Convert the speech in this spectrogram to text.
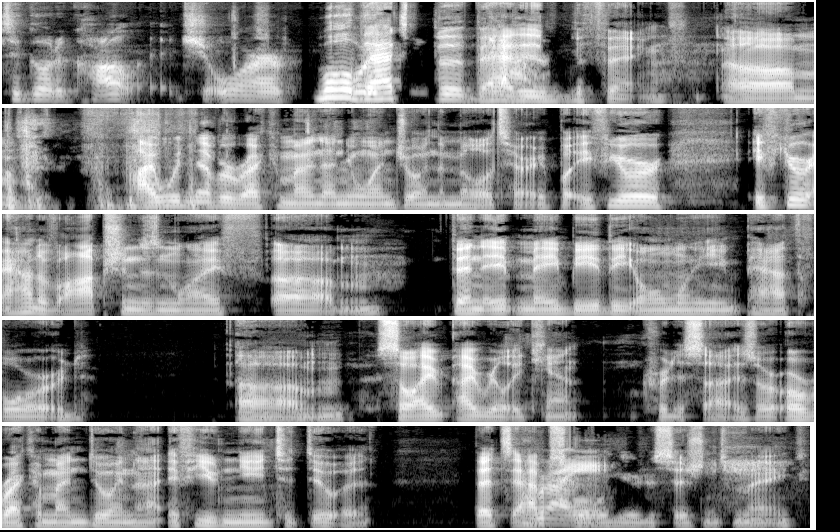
to go to college or well or that's the that is the thing um i would never recommend anyone join the military but if you're if you're out of options in life um then it may be the only path forward um so i i really can't criticize or, or recommend doing that if you need to do it that's absolutely Right. your decision to make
